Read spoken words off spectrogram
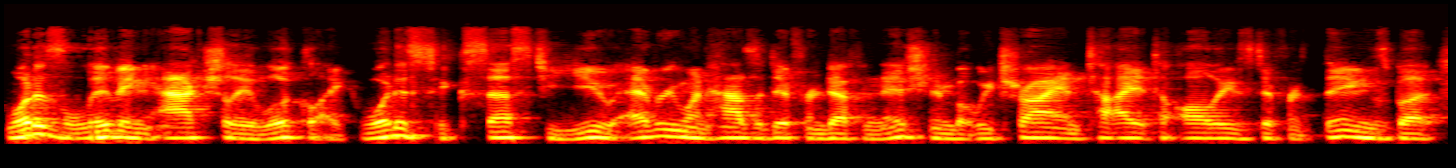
what does living actually look like? What is success to you? Everyone has a different definition, but we try and tie it to all these different things. But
